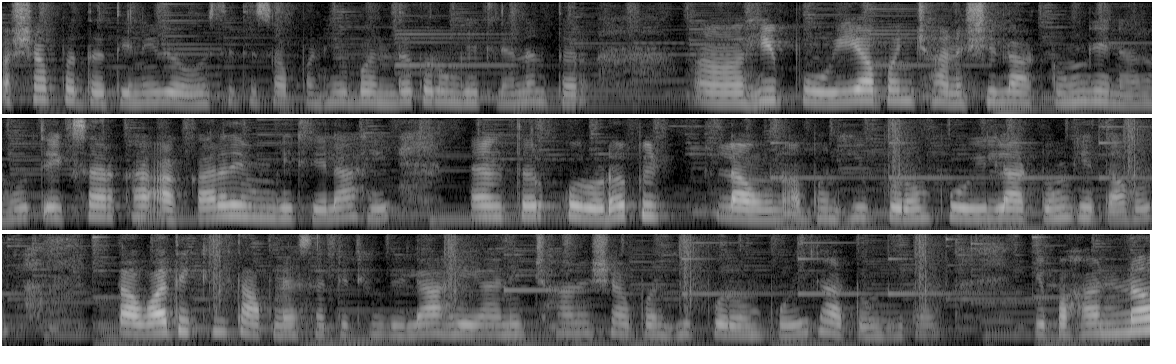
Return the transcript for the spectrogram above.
अशा पद्धतीने व्यवस्थित असं आपण हे बंद करून घेतल्यानंतर ही पोळी आपण छान अशी लाटून घेणार आहोत. एकसारखा आकार देऊन घेतलेला आहे. त्यानंतर कोरडं पीठ लावून आपण ही पुरणपोळी लाटून घेत आहोत. तवा देखील तापण्यासाठी ठेवलेला आहे आणि छान अशी आपण ही पुरणपोळी लाटून घेत आहोत. हे पहा न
